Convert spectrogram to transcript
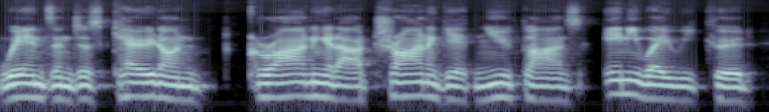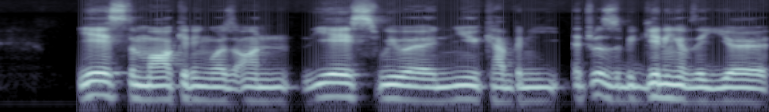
went and just carried on grinding it out, trying to get new clients any way we could yes, the marketing was on. Yes, we were a new company. It was the beginning of the year.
